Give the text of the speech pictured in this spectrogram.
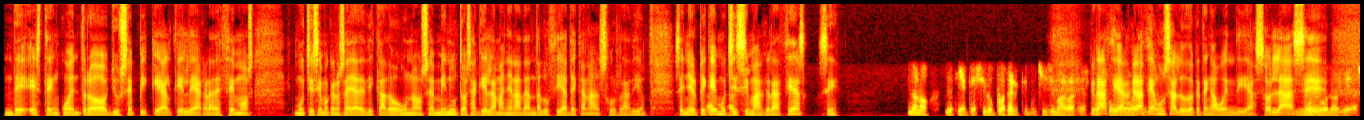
de este encuentro, Josep Piqué, al que le agradecemos muchísimo que nos haya dedicado unos minutos aquí en la mañana de Andalucía de Canal Sur Radio. Señor Piqué, ah, muchísimas gracias. Sí. No, no, decía que ha sido un placer, que muchísimas gracias. Gracias, gracias. Un saludo, que tenga buen día. Son las. Muy eh, buenos días.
